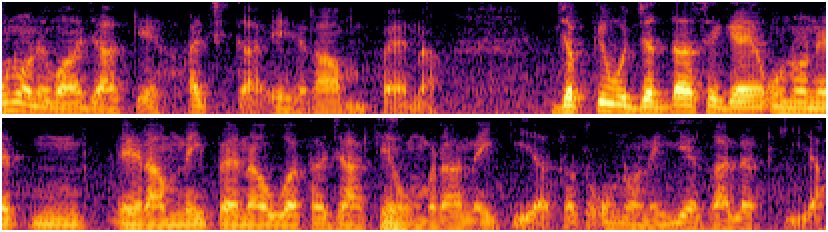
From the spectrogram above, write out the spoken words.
उन्होंने वहाँ जाके हज का एहराम पहना जबकि वो जद्दा से गए उन्होंने एहराम नहीं पहना हुआ था जाके। उम्रा नहीं किया था तो उन्होंने ये गलत किया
